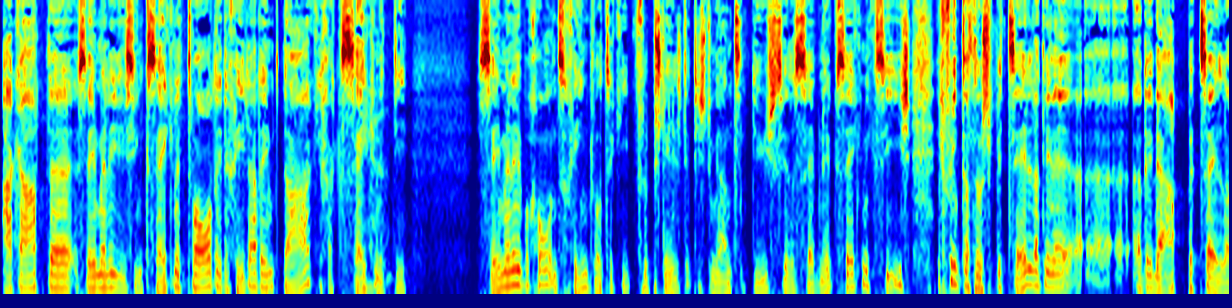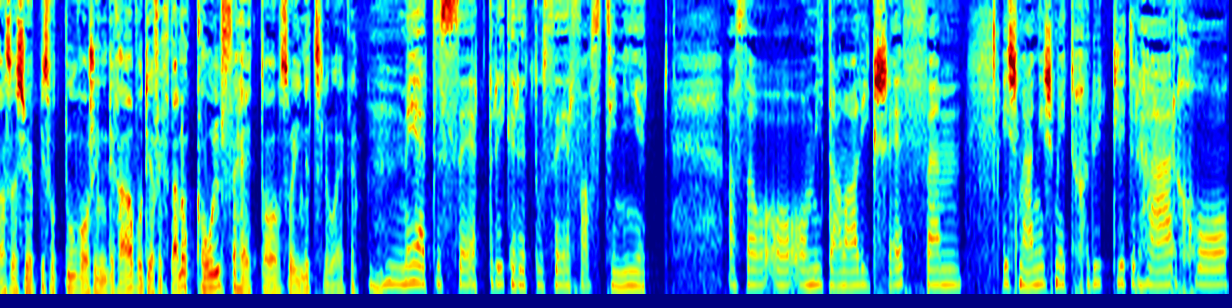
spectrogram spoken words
Agathe-Semmeli, die sind gesegnet worden in der Kille an dem Tag. Ich habe gesegnete ja Semmeln bekommen. Und das Kind, das den Gipfel bestellt hat, ist dann ganz enttäuscht dass es eben nicht gesegnet war. Ich finde das noch speziell an diesen, äh, an diesen Appenzellen? Also, es ist etwas, was du wahrscheinlich auch, wo dir vielleicht auch noch geholfen hat, da so reinzuschauen. Mhm, mir hat das sehr triggert und sehr fasziniert. Also auch, auch mein damaliger Chef ähm, ist manchmal mit Kräutchen dahergekommen,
